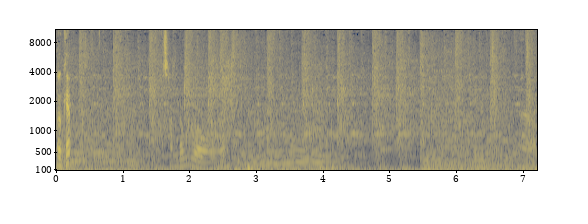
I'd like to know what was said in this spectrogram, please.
Okay. Time to roll. Um,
